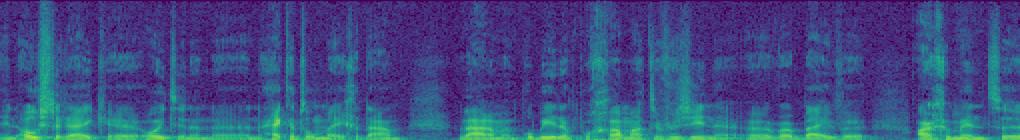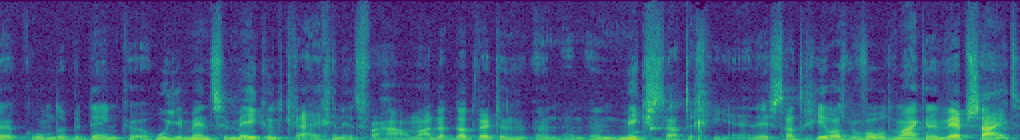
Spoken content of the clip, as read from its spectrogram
in Oostenrijk ooit in een, een hackathon meegedaan, waar we probeerden een programma te verzinnen waarbij we argumenten konden bedenken hoe je mensen mee kunt krijgen in dit verhaal. Nou, dat, dat werd een, een, een mixstrategie. En de strategie was bijvoorbeeld, we maken een website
